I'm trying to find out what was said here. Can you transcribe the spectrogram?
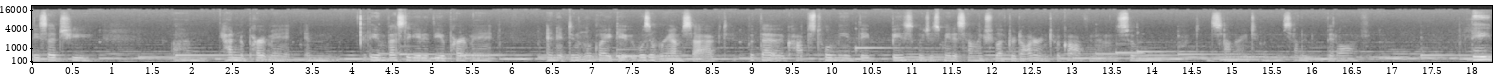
They said she um, had an apartment and they investigated the apartment and it didn't look like it, it wasn't ramsacked. But the cops told me they basically just made it sound like she left her daughter and took off, and it was so didn't sound right to me. It sounded a bit off. They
